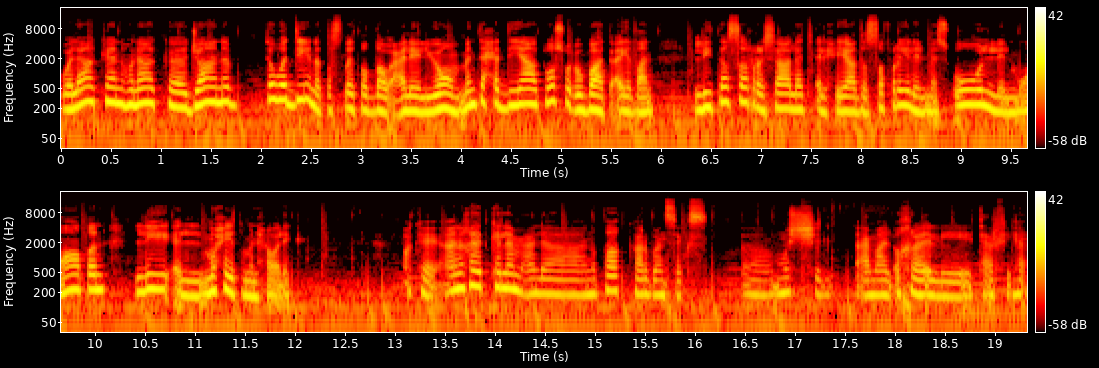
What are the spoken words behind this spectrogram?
ولكن هناك جانب تودينا تسليط الضوء عليه اليوم من تحديات وصعوبات أيضا لتصل رسالة الحياد الصفري للمسؤول للمواطن للمحيط من حولك. أوكي أنا خليني أتكلم على نطاق كاربون 6 آه، مش الأعمال الأخرى اللي تعرفيها.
